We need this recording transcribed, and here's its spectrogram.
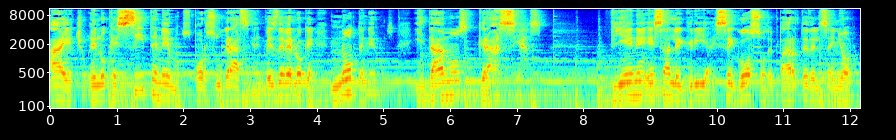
ha hecho, en lo que sí tenemos por su gracia, en vez de ver lo que no tenemos, y damos gracias, viene esa alegría, ese gozo de parte del Señor.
